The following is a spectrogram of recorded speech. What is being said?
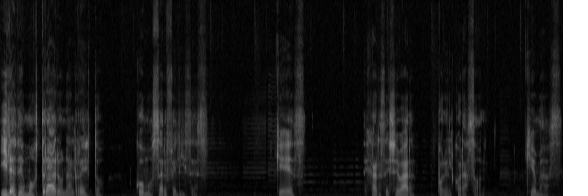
y les demostraron al resto cómo ser felices, que es dejarse llevar por el corazón. ¿Qué más?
